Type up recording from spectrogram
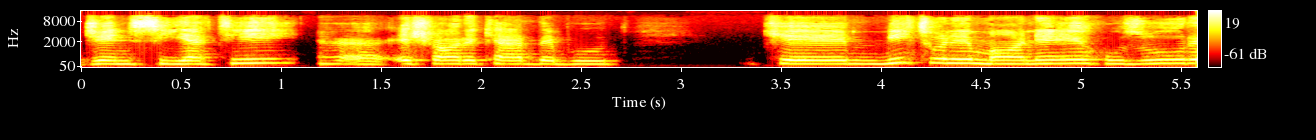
جنسیتی اشاره کرده بود که می‌تونه مانع حضور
